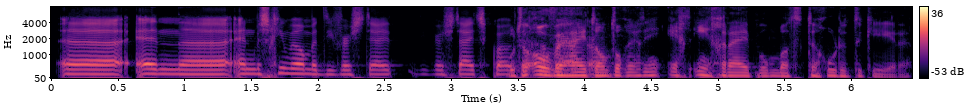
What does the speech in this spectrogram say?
Eh, en, eh, en misschien wel met diversiteit, diversiteitsquota. Moet de overheid dan toch echt, echt ingrijpen om dat ten goede te keren?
